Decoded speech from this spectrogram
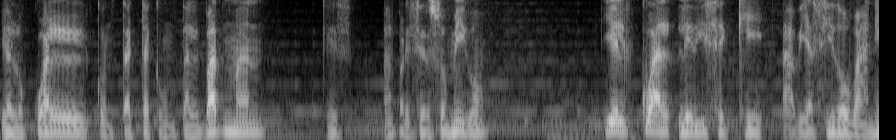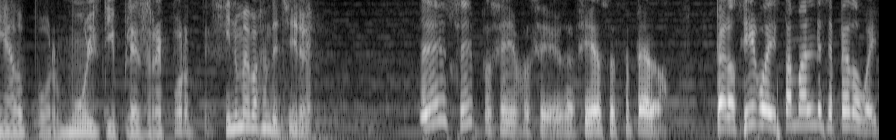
y a lo cual contacta con un tal Batman, que es al parecer su amigo, y el cual le dice que había sido baneado por múltiples reportes. Y no me bajan de chira. Sí, sí, pues sí, pues sí, o sea, sí es este pedo. Pero sí, güey, está mal ese pedo, güey.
